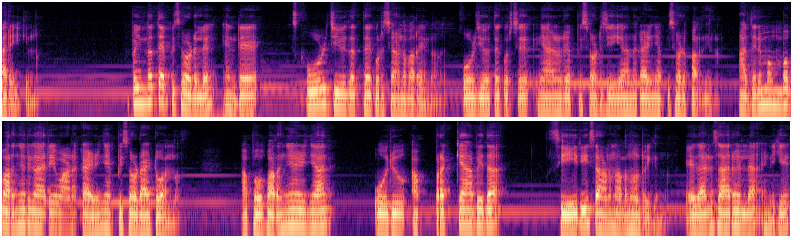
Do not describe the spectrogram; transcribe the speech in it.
അറിയിക്കുന്നു. അപ്പോൾ ഇന്നത്തെ എപ്പിസോഡിൽ എന്റെ സ്കൂൾ ജീവിതത്തെക്കുറിച്ചാണ് പറയുന്നത്. സ്കൂൾ ജീവിതത്തെക്കുറിച്ച് ഞാനൊരു എപ്പിസോഡ് ചെയ്യാമെന്ന് കഴിഞ്ഞ എപ്പിസോഡ് പറഞ്ഞിരുന്നു. അതിനു മുമ്പ് പറഞ്ഞൊരു കാര്യമാണ് കഴിഞ്ഞ എപ്പിസോഡായിട്ട് വന്നത്. അപ്പോൾ പറഞ്ഞു കഴിഞ്ഞാൽ ഒരു അപ്രഖ്യാപിത സീരീസാണ് നടന്നുകൊണ്ടിരിക്കുന്നത്. ഏതായാലും സാരമില്ല. എനിക്ക്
